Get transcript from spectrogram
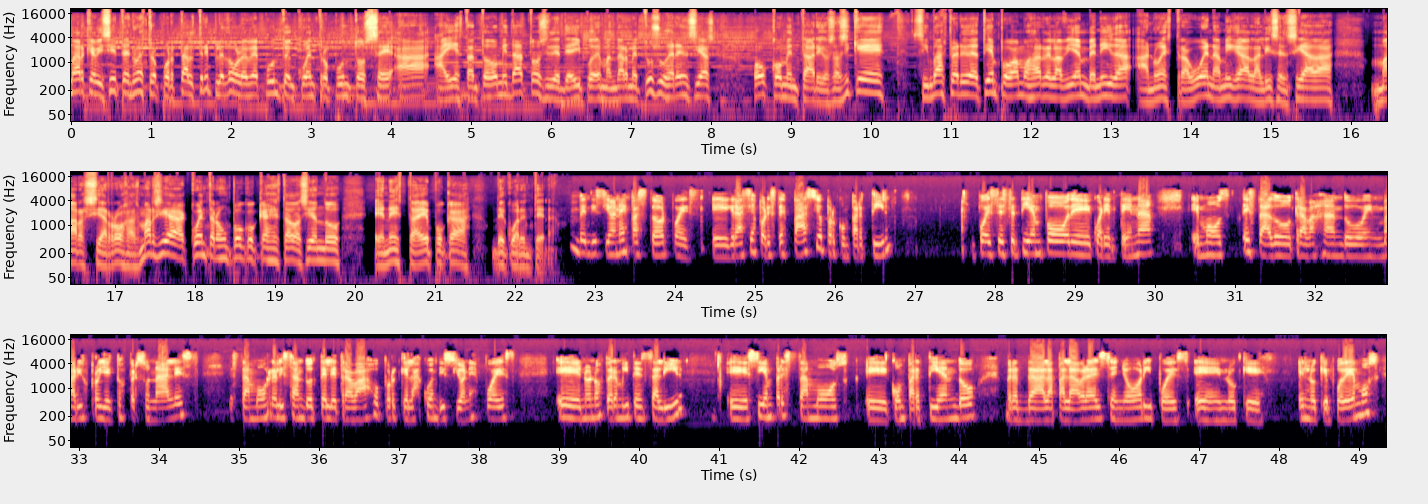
Que visites nuestro portal www.encuentro.ca. Ahí están todos mis datos y desde ahí puedes mandarme tus sugerencias o comentarios. Así que, sin más pérdida de tiempo, vamos a darle la bienvenida a nuestra buena amiga, la licenciada Marcia Rojas. Marcia, cuéntanos un poco qué has estado haciendo en esta época de cuarentena. Bendiciones, pastor. Pues eh, gracias por este espacio, por compartir pues este tiempo de cuarentena hemos estado trabajando en varios proyectos personales, estamos realizando teletrabajo porque las condiciones pues eh, no nos permiten salir. Eh, siempre estamos eh, compartiendo verdad la palabra del Señor y pues en lo que en lo que podemos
